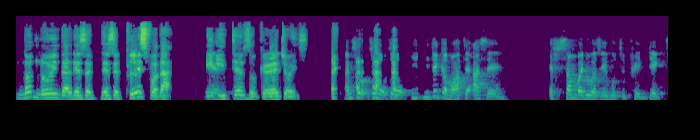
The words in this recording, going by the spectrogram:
not knowing that there's a there's a place for that in, in, terms of career choice. I'm so so so you, you think about it as in if somebody was able to predict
